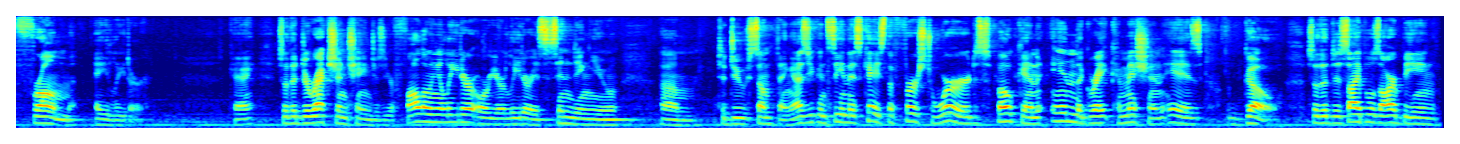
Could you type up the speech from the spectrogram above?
from a leader. Okay? So the direction changes. You're following a leader, or your leader is sending you um, to do something. As you can see in this case, the first word spoken in the Great Commission is go. So the disciples are being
